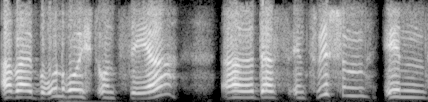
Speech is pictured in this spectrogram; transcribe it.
aber beunruhigt uns sehr, äh, dass inzwischen in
